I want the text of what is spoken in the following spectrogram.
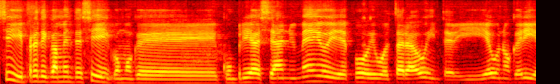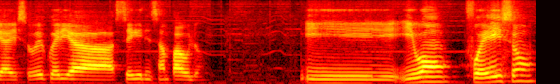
Sí, prácticamente sí, como que cumplía ese año y medio y después iba a voltar a Winter y yo no quería eso, yo quería seguir en San Paulo. Y, y fue eso.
